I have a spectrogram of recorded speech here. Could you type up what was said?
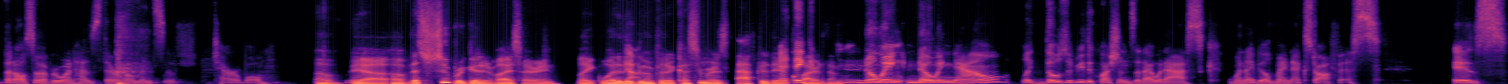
but also everyone has their moments of terrible. Oh yeah, oh, that's super good advice, Irene. Like, what are they yeah. doing for their customers after they I acquire them? Knowing, knowing now, like those would be the questions that I would ask when I build my next office. Is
